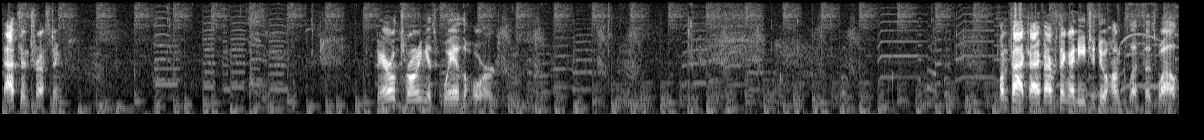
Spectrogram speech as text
That's interesting. Barrel throwing is way of the hoard. Fun fact, I have everything I need to do hunkless as well.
